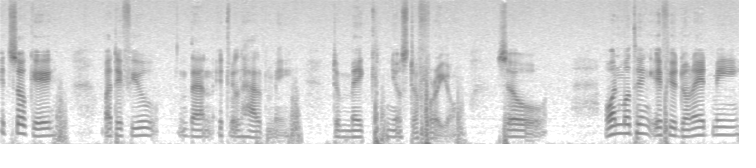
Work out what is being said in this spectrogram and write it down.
it's okay. But if you then it will help me to make new stuff for you. So one more thing if you donate me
